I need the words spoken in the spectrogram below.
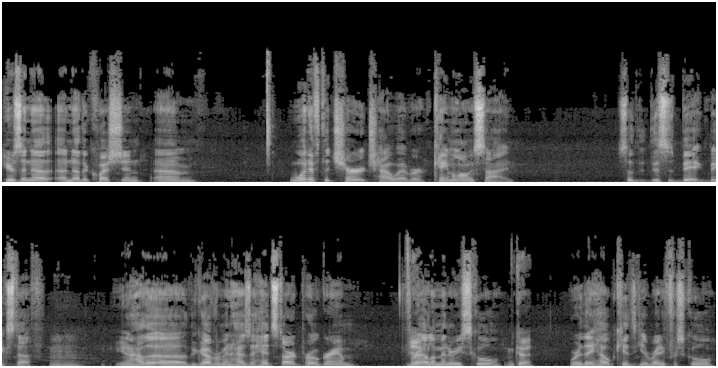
here's another another question. Um, what if the church, however, came alongside? So th- this is big, big stuff. mm-hmm. You know how the uh, the government has a Head Start program for Yeah. elementary school Okay. Where they help kids get ready for school.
